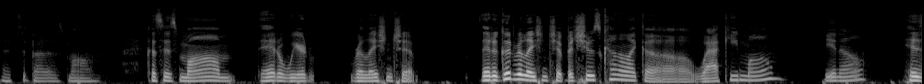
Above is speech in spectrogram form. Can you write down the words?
that's about his mom. Because his mom, they had a weird relationship. They had a good relationship, but she was kind of like a wacky mom, you know. His,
